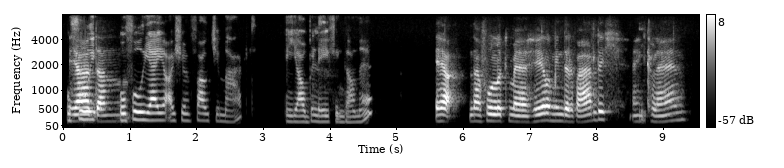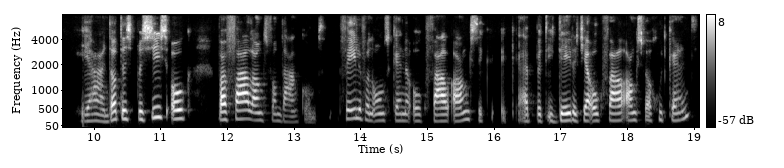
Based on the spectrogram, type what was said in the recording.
Hoe, ja, voel, dan... hoe voel jij je als je een foutje maakt? In jouw beleving dan, hè? Ja, dan voel ik me heel minderwaardig en klein. Ja, en dat is precies ook waar faalangst vandaan komt. Velen van ons kennen ook faalangst. Ik, ik heb het idee dat jij ook faalangst wel goed kent.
